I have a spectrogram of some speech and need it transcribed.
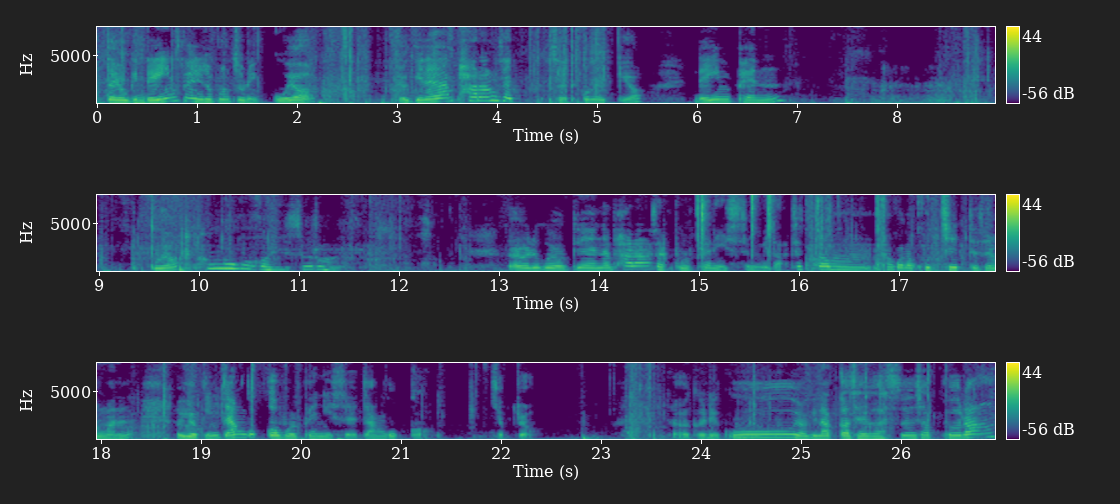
일단 여기 네임펜이 첫 번째로 있고요. 여기는 파란색 제가 꺼낼게요. 네임펜 있고요. 한국어가 있으라. 자, 그리고 여기에는 파란색 볼펜이 있습니다. 채점하거나 고칠 때 사용하는. 여긴 짱구 거 볼펜이 있어요. 짱구 거. 귀엽죠? 자, 그리고 여기는 아까 제가 쓴 샤프랑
